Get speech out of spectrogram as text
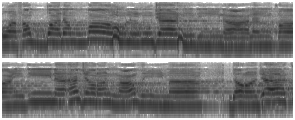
وَفَضَّلَ اللَّهُ الْمُجَاهِدِينَ عَلَى الْقَاعِدِينَ أَجْرًا عَظِيمًا. دَرَجَاتٍ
